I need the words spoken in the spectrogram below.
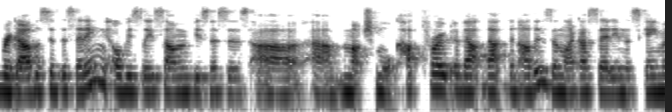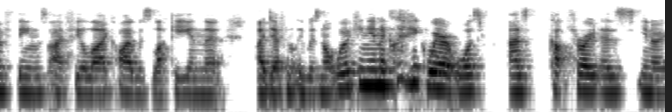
regardless of the setting obviously some businesses are um, much more cutthroat about that than others and like i said in the scheme of things i feel like i was lucky in that i definitely was not working in a clinic where it was as cutthroat as you know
